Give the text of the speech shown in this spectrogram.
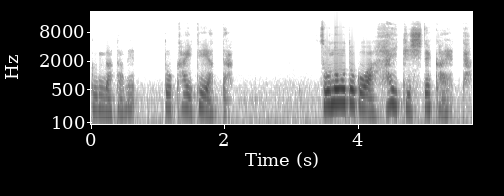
君がためと書いてやった。その男は廃棄して帰った。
